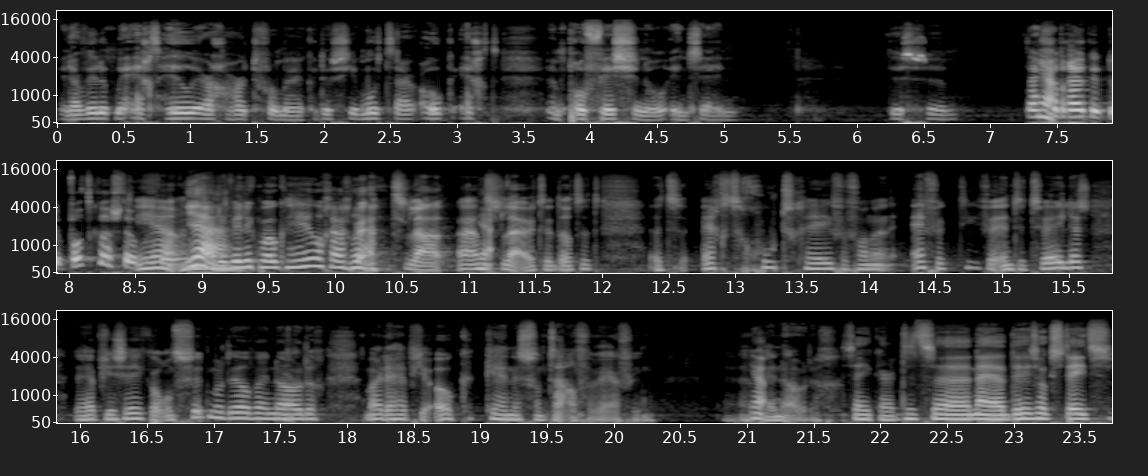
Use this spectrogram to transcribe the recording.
En daar wil ik me echt heel erg hard voor maken. Dus je moet daar ook echt een professional in zijn. Dus uh, daar ja. gebruik ik de podcast ook ja. voor. Ja, daar wil ik me ook heel graag bij aanslu aansluiten. Dat het, het echt goed geven van een effectieve NT2-les, daar heb je zeker ons FIT-model bij nodig, maar daar heb je ook kennis van taalverwerving ja, bij nodig. Zeker. Dit, uh, nou ja, er is ook steeds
